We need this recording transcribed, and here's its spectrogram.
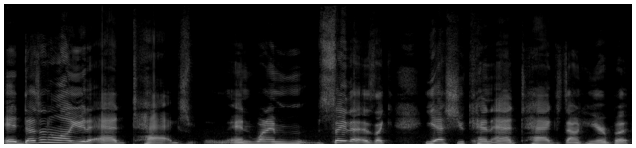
It doesn't allow you to add tags. And when I say that is like, yes, you can add tags down here, but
